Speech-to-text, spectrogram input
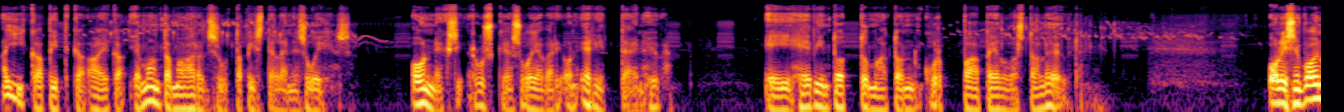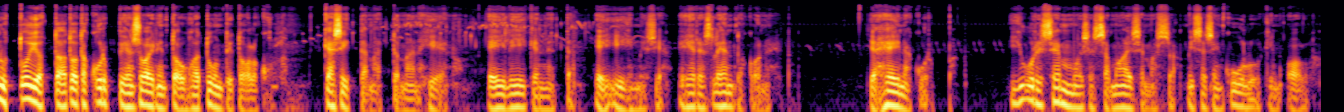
aika pitkä aika ja monta mahdollisuutta pistellä ne suihinsa. Onneksi ruskea suojaväri on erittäin hyvä. Ei hevin tottumaton kurppaa pellosta löydä. Olisin voinut tuijottaa tuota kurppien soidin touhua tuntitolkulla. Käsittämättömän hieno. Ei liikennettä, ei ihmisiä, ei edes lentokoneita. Ja heinäkurppa. Juuri semmoisessa maisemassa, missä sen kuuluukin olla.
